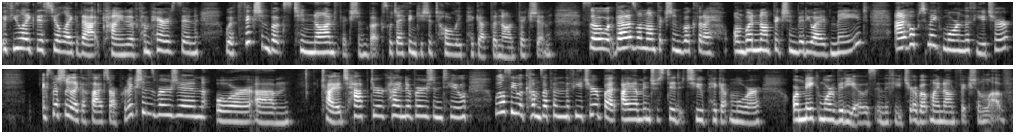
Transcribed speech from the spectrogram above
if you like this, you'll like that kind of comparison with fiction books to nonfiction books, which I think you should totally pick up the nonfiction. So that is one nonfiction book that I, on one nonfiction video I've made, and I hope to make more in the future, especially like a five-star predictions version or um, try a chapter kind of version too. We'll see what comes up in the future, but I am interested to pick up more or make more videos in the future about my nonfiction love.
